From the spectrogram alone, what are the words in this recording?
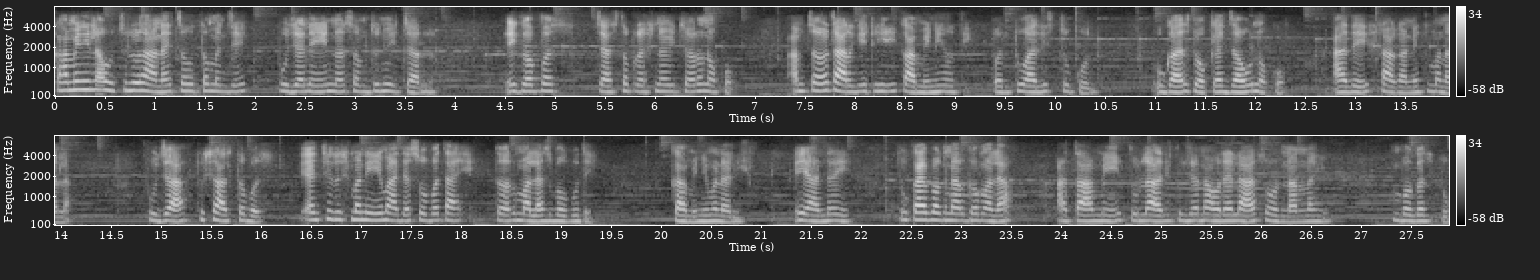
कामिनीला उचलून आणायचं होतं म्हणजे पूजाने न समजून विचारलं. ए बस जास्त प्रश्न विचारू नको. आमचं टार्गेट ही कामिनी होती पण तू आलीस चुकून. उगाच डोक्यात जाऊ नको. आदेश रागानेच म्हणाला पूजा तू शांत बस. यांची दुश्मनी माझ्यासोबत आहे तर मलाच बघू दे. कामिनी म्हणाली ए आंधळे तू काय बघणार ग मला? आता मी तुला आणि तुझ्या नवऱ्याला सोडणार नाही. बघच तू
